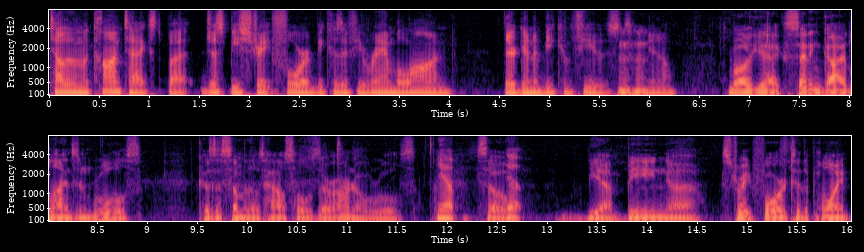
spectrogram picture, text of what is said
tell them the context but just be straightforward because if you ramble on they're going to be confused Mhm. you know Well, yeah, setting guidelines and rules because in some of those households there are no rules. yep So, Yep. yeah, being uh, straightforward to the point,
